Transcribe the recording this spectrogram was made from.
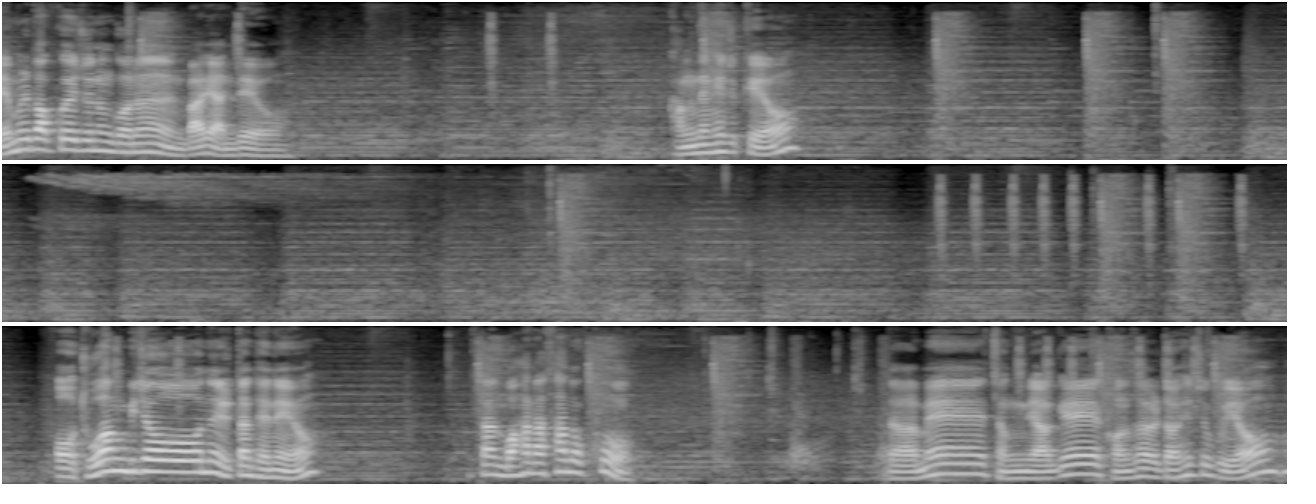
뇌물 받고 해주는 거는 말이 안 돼요. 강릉 해줄게요. 어, 조항비전은 일단 되네요. 일단 뭐 하나 사놓고 그 다음에 정략에 건설 더 해주고요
